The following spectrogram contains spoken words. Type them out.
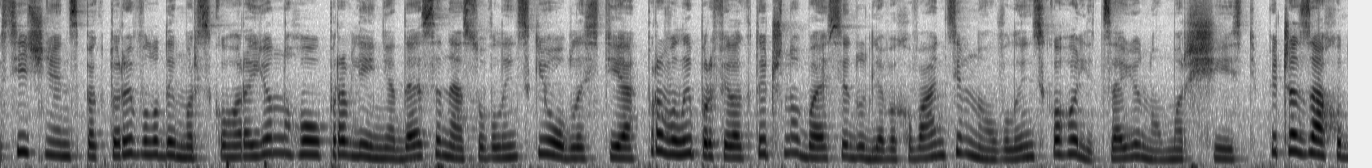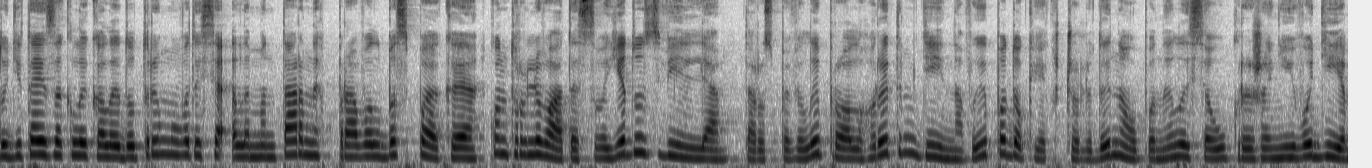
січня інспектори Володимирського районного управління ДСНС у Волинській області провели профілактичну бесіду для вихованців Нововолинського ліцею номер 6. Під час заходу дітей закликали дотримуватися елементарних правил безпеки, контролювати своє дозвілля та розповіли про алгоритм дій на випадок, якщо людина опинилася у крижаній воді.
